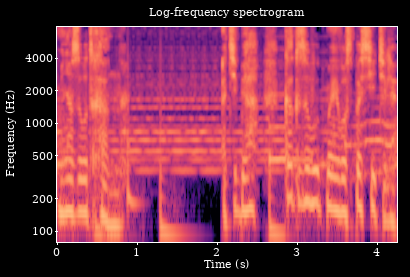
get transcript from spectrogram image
Меня зовут Ханна. А тебя как зовут моего спасителя?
